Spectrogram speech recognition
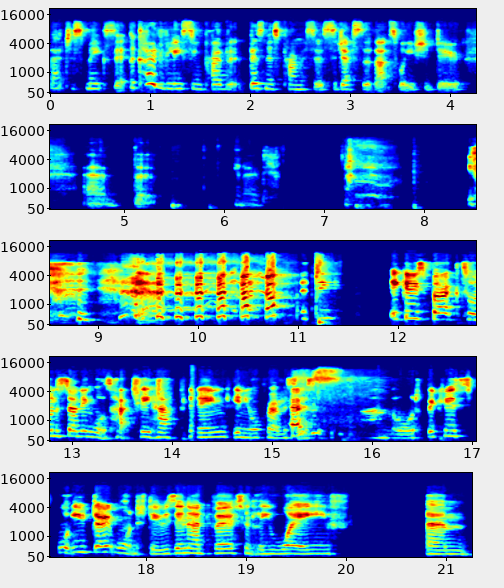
that just makes it. The Code of Leasing Private Business Premises suggests that that's what you should do, um, but you know. yeah, I think it goes back to understanding what's actually happening in your premises Yes. landlord because what you don't want to do is inadvertently waive um,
